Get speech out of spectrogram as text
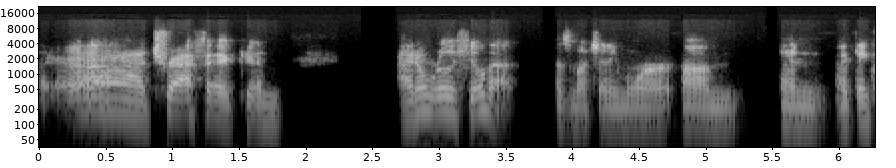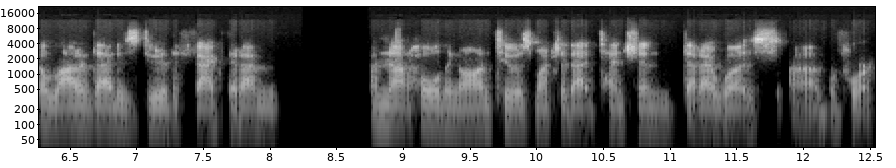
like, ah, traffic. And I don't really feel that as much anymore. Um, and I think a lot of that is due to the fact that I'm I'm not holding on to as much of that tension that I was uh, before.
